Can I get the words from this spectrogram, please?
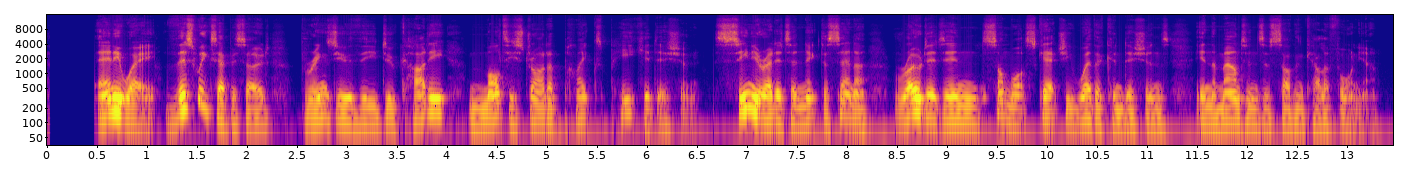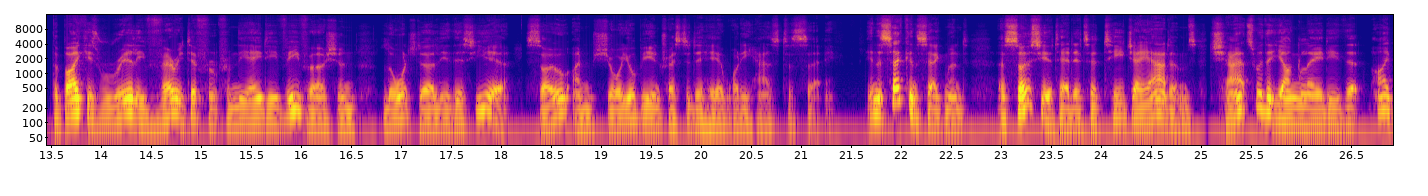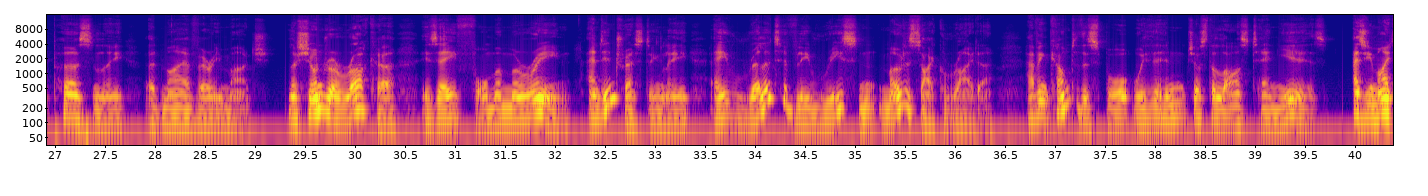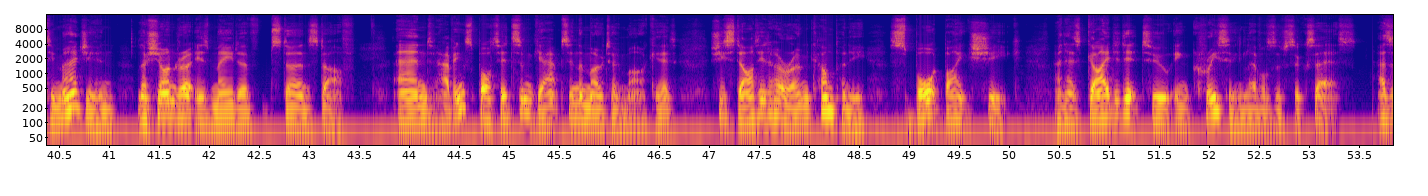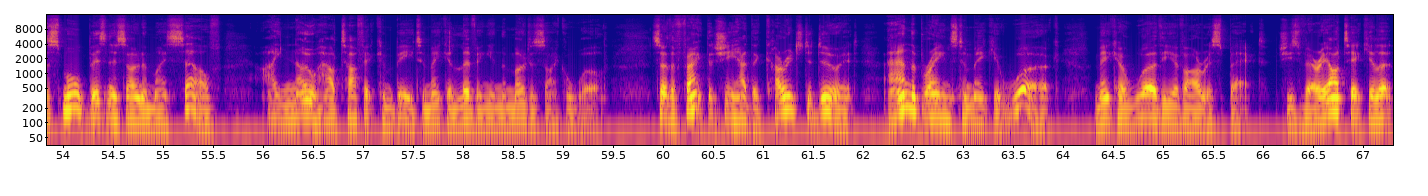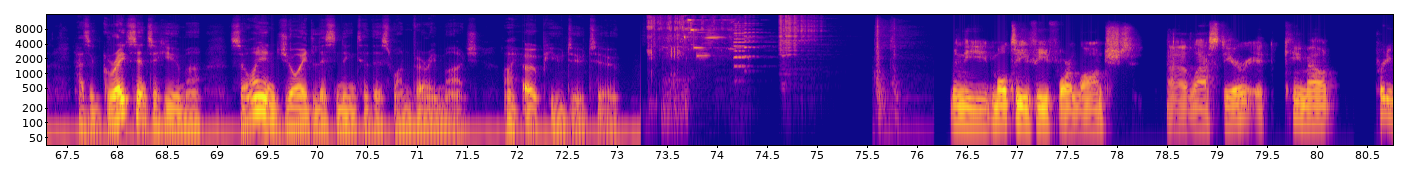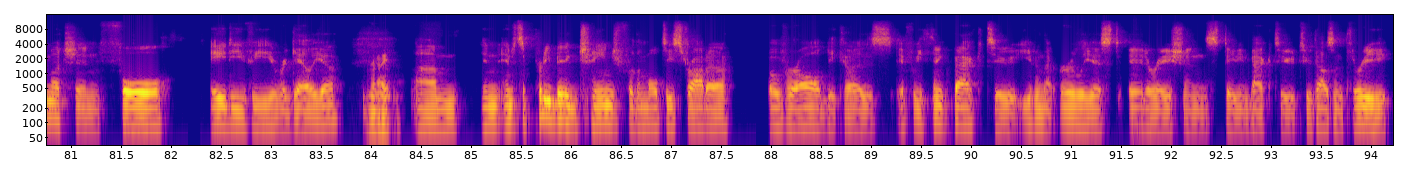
Anyway, this week's episode brings you the Ducati Multistrada Pikes Peak edition. Senior editor Nick DeSena rode it in somewhat sketchy weather conditions in the mountains of Southern California. The bike is really very different from the ADV version launched earlier this year, so I'm sure you'll be interested to hear what he has to say. In the second segment, associate editor TJ Adams chats with a young lady that I personally admire very much. Lashundra Raka is a former Marine and, interestingly, a relatively recent motorcycle rider, having come to the sport within just the last 10 years. As you might imagine, Lashandra is made of stern stuff, and having spotted some gaps in the moto market, she started her own company, Sport Bike Chic, and has guided it to increasing levels of success. As a small business owner myself, I know how tough it can be to make a living in the motorcycle world. So the fact that she had the courage to do it and the brains to make it work make her worthy of our respect. She's very articulate, has a great sense of humor, so I enjoyed listening to this one very much. I hope you do too. When the Multi V4 launched uh, last year, it came out pretty much in full ADV regalia. Right. Um, and, and it's a pretty big change for the Multistrada overall because if we think back to even the earliest iterations dating back to 2003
